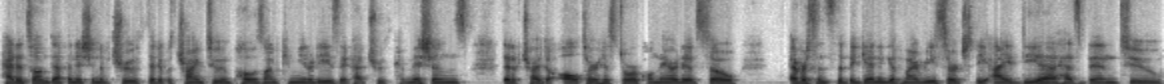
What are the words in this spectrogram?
had its own definition of truth that it was trying to impose on communities. They've had truth commissions that have tried to alter historical narratives. So ever since the beginning of my research, the idea has been to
